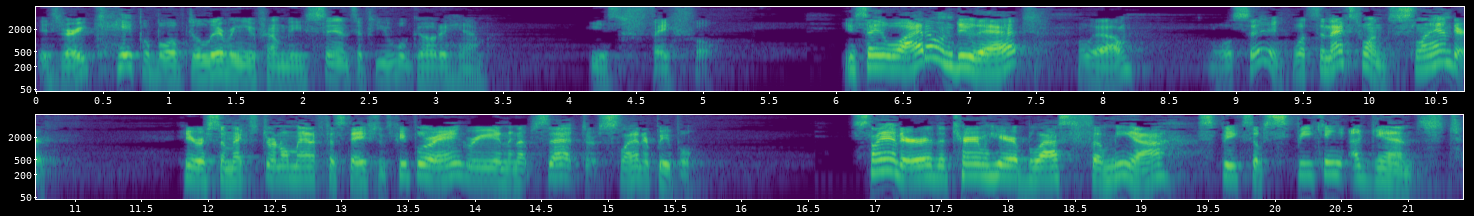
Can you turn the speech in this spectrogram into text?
is very capable of delivering you from these sins if you will go to Him. He is faithful. You say, well, I don't do that. Well, we'll see. What's the next one? Slander. Here are some external manifestations. People are angry and upset or slander people. Slander, the term here, blasphemia, speaks of speaking against.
